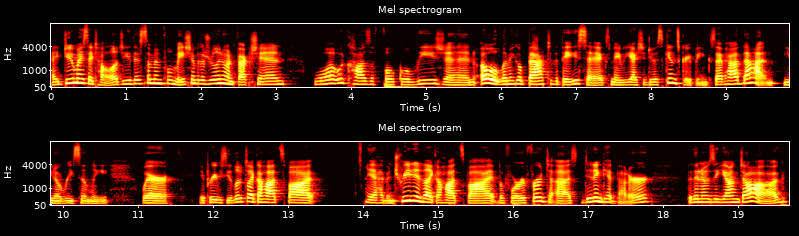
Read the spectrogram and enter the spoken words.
I do my cytology. There's some inflammation, but there's really no infection. What would cause a focal lesion? Oh, let me go back to the basics. Maybe I should do a skin scraping because I've had that, you know, recently where it previously looked like a hot spot. It had been treated like a hot spot before referred to us, didn't get better. But then it was a young dog,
